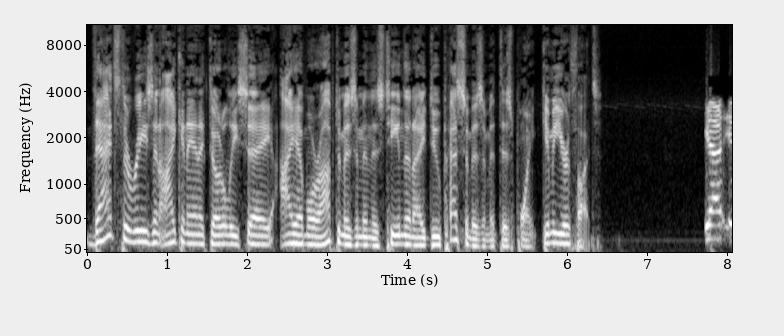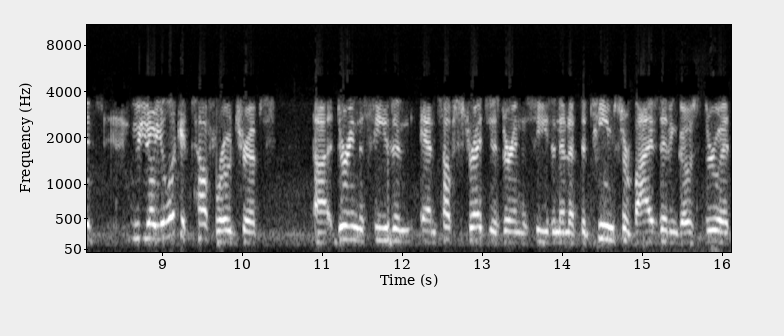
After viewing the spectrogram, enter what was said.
that's the reason I can anecdotally say I have more optimism in this team than I do pessimism at this point. Give me your thoughts. Yeah, it's you know you look at tough road trips uh, during the season and tough stretches during the season, and if the team survives it and goes through it,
